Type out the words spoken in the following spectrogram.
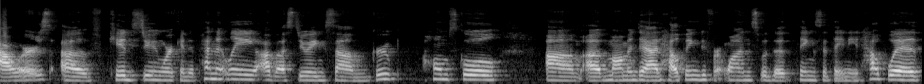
hours of kids doing work independently, of us doing some group homeschool, um, of mom and dad helping different ones with the things that they need help with.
